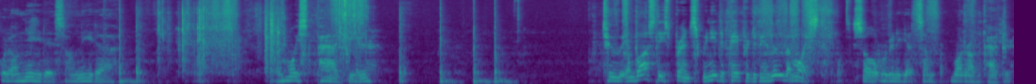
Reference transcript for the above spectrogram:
What I'll need is I'll need a, a moist pad here. To emboss these prints, we need the paper to be a little bit moist. So we're going to get some water on the pad here.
